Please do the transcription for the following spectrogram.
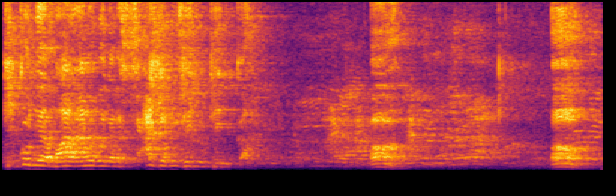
뒷골이나 말안 하고 내가 싸게 용서해 줄 테니까. 어. 어.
